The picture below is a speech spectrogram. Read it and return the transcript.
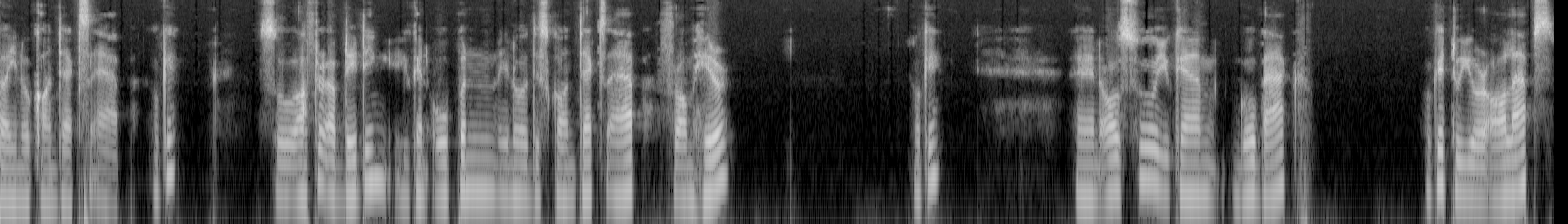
uh, you know contacts app okay? So after updating you can open you know this contacts app from here okay? And also you can go back okay to your all apps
